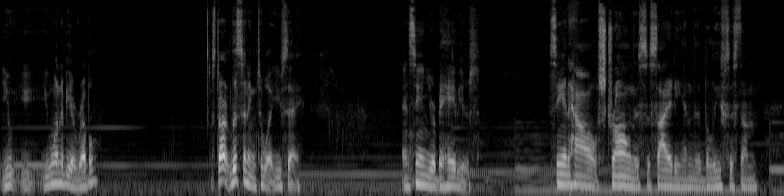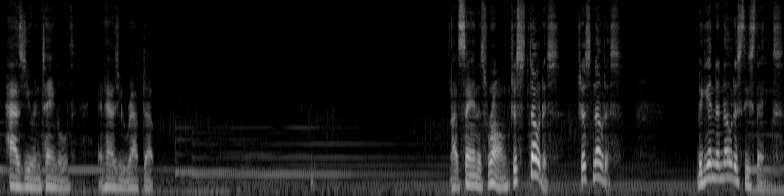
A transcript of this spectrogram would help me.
you, you you want to be a rebel? Start listening to what you say and seeing your behaviors seeing how strong this society and the belief system has you entangled and has you wrapped up. Not saying it's wrong, just notice. Just notice. Begin to notice these things.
